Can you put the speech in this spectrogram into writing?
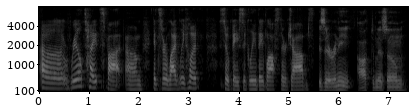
A real tight spot. Um, it's their livelihood, so basically they've lost their jobs. Is there any optimism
